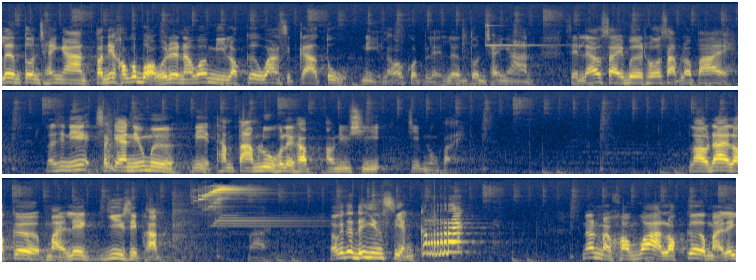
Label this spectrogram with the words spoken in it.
เริ่มต้นใช้งาน ตอนนี้เขาก็บอกไว้ด้วยนะว่ามีล็อกเกอร์ว่าง 19 ตู้ นี่เราก็กดไปเลยเริ่มต้นใช้งาน เสร็จแล้วใส่เบอร์โทรศัพท์เราไป แล้วทีนี้สแกนนิ้วมือนี่ทำตามรูปเขาเลยครับ เอานิ้วชี้จิ้มลงไป เราได้ล็อกเกอร์หมายเลข 20 ครับไปเราก็จะได้ยินเสียงกรกนั่นหมายความว่าล็อกเกอร์หมายเลข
